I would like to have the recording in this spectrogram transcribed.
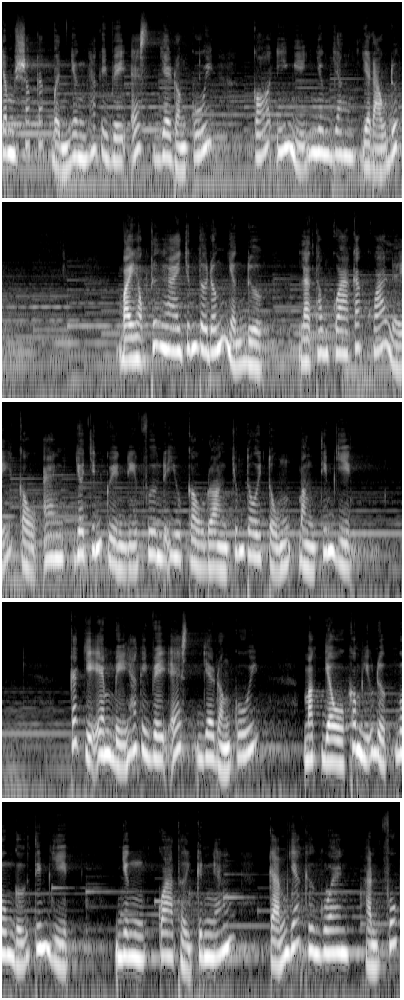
chăm sóc các bệnh nhân HIVS giai đoạn cuối có ý nghĩa nhân văn và đạo đức. Bài học thứ hai chúng tôi đón nhận được là thông qua các khóa lễ cầu an do chính quyền địa phương để yêu cầu đoàn chúng tôi tụng bằng tiếng Việt. Các chị em bị HIVS giai đoạn cuối, mặc dầu không hiểu được ngôn ngữ tiếng Việt, nhưng qua thời kinh ngắn, cảm giác hân hoan, hạnh phúc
